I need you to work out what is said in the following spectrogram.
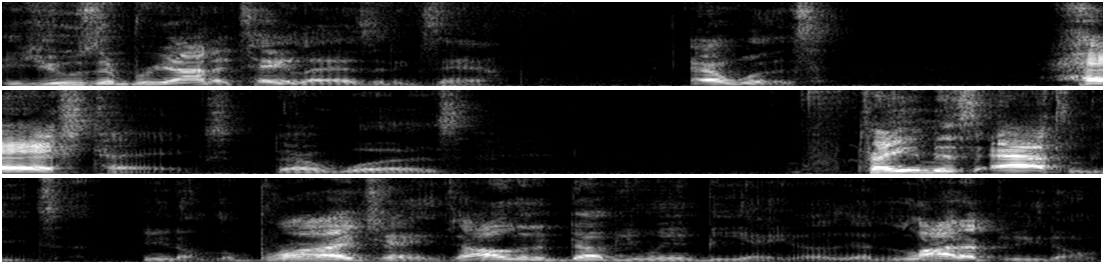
using Breonna Taylor as an example, there was hashtags, there was famous athletes, you know, LeBron James, all of the WNBA, a lot of, you know,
